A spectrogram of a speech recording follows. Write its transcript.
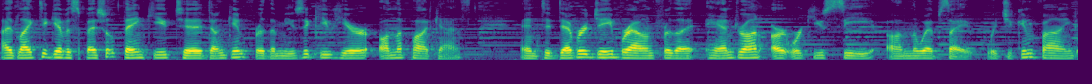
I'd like to give a special thank you to Duncan for the music you hear on the podcast and to Debora J. Brown for the hand drawn artwork you see on the website, which you can find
